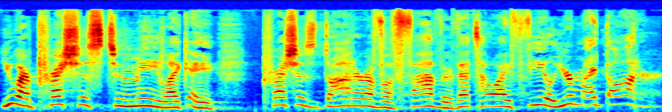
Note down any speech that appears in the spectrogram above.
You are precious to me like a precious daughter of a father. That's how I feel. You're my daughter.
